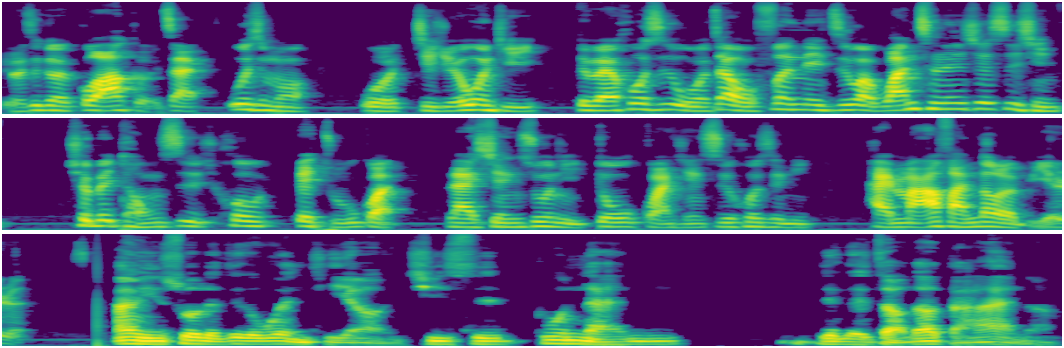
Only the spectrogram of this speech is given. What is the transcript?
有这个瓜葛在，为什么我解决问题，对不对？或是我在我分内之外完成了一些事情，却被同事或被主管来嫌说你多管闲事，或者你还麻烦到了别人？阿云说的这个问题啊，其实不难。这个找到答案了，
